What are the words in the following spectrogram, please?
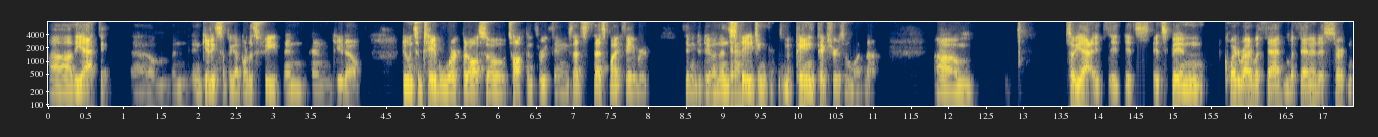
uh, the acting um, and, and, getting something up on his feet and and you know doing some table work but also talking through things that's that's my favorite thing to do and then yeah. staging things painting pictures and whatnot um, so yeah it, it, it's it's been quite a ride with that. But then at a certain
